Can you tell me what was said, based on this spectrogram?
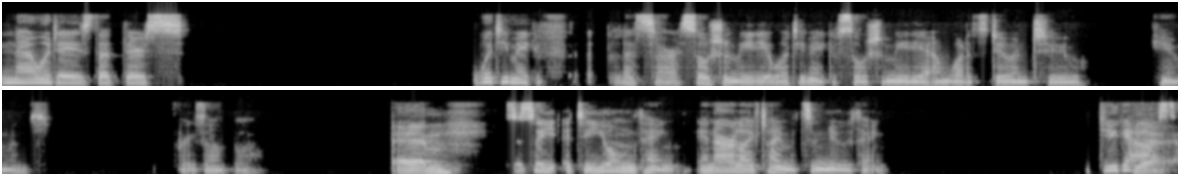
nowadays that there's? What do you make of? Let's start social media. What do you make of social media and what it's doing to humans, for example? Um, it's a it's a young thing. In our lifetime, it's a new thing. Do you get yeah. asked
